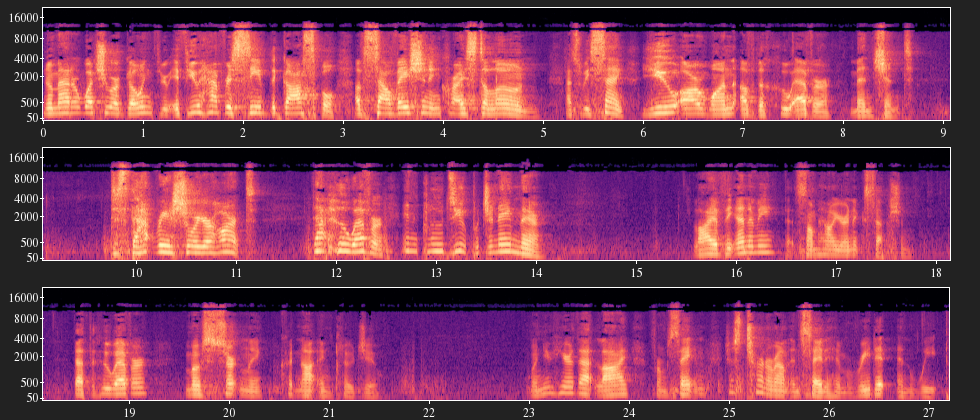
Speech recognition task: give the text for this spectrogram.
no matter what you are going through, if you have received the gospel of salvation in Christ alone, as we sang, you are one of the whoever mentioned. Does that reassure your heart? That whoever includes you. Put your name there. Lie of the enemy, that somehow you're an exception. That the whoever most certainly could not include you. When you hear that lie from Satan, just turn around and say to him, read it and weep.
